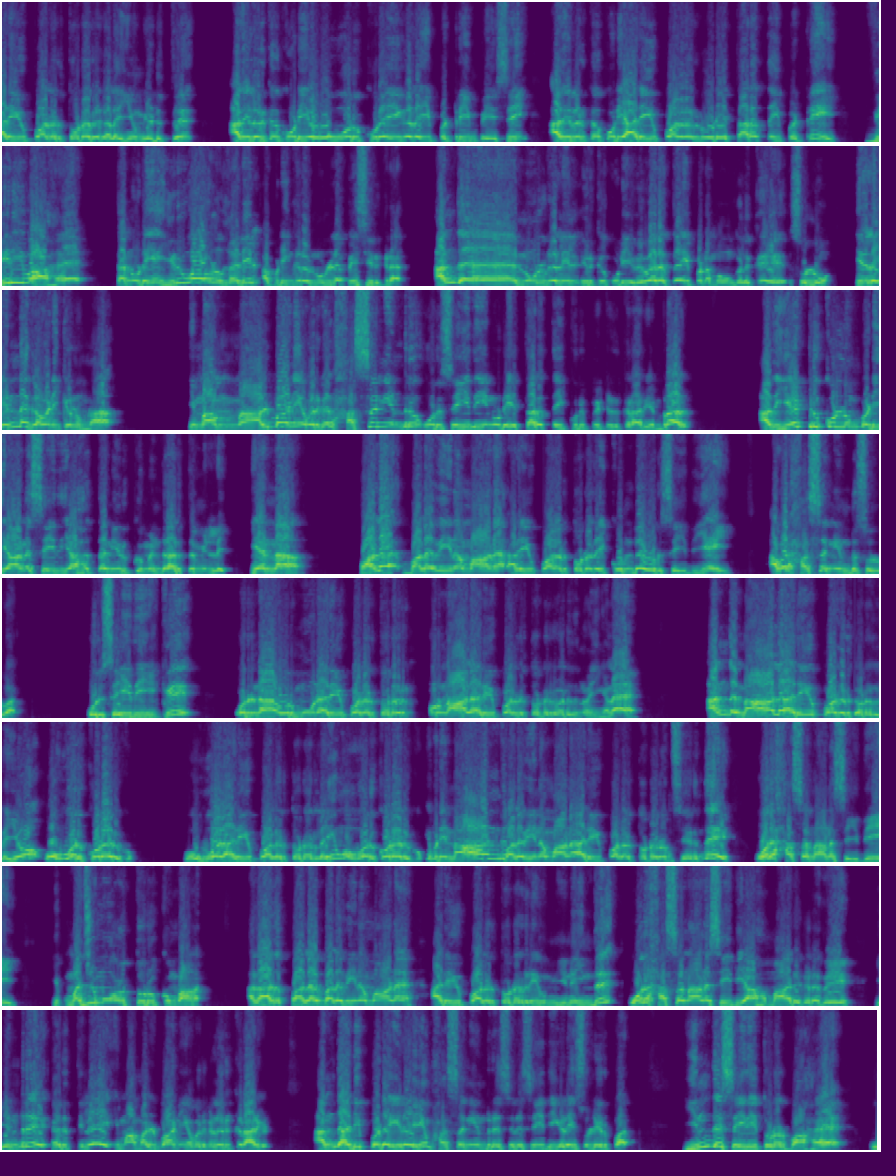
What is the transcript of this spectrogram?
அறிவிப்பாளர் தொடர்களையும் எடுத்து அதில் இருக்கக்கூடிய ஒவ்வொரு குறைகளை பற்றியும் பேசி அதில் இருக்கக்கூடிய அறிவிப்பாளர்களுடைய தரத்தை பற்றி விரிவாக தன்னுடைய இருவாவல்களில் அப்படிங்கிற நூல்ல பேசியிருக்கிறார். அந்த நூல்களில் இருக்கக்கூடிய விவரத்தை இப்ப நம்ம உங்களுக்கு சொல்லுவோம். இதுல என்ன கவனிக்கணும்னா இமாம் அல்பானி அவர்கள் ஹசன் என்று ஒரு செய்தியினுடைய தரத்தை குறிப்பிட்டிருக்கிறார் என்றால் அது ஏற்றுக்கொள்ளும்படியான செய்தியாகத்தான் இருக்கும் என்று அர்த்தம் இல்லை ஏன்னா பல பலவீனமான அறிவிப்பாளர் தொடரை கொண்ட ஒரு செய்தியை அவர் ஹசன் என்று சொல்வார். ஒரு செய்திக்கு ஒரு நா- ஒரு மூணு அறிவிப்பாளர் தொடர் ஒரு நாலு அறிவிப்பாளர் தொடர் வருதுன்னு வைங்களேன் அந்த நாலு அறிவிப்பாளர் தொடர்லயும் ஒவ்வொரு குறை இருக்கும். ஒவ்வொரு அறிவிப்பாளர் தொடர்லயும் ஒவ்வொரு குறை இருக்கும். இப்படி நான்கு பலவீனமான அறிவிப்பாளர் தொடரும் சேர்ந்து ஒரு ஹசனான செய்தி. மஜ்மூ துருக்கும்பாங்க. அதாவது பல பலவீனமான அறிவிப்பாளர் தொடரையும் இணைந்து ஒரு ஹசனான செய்தியாக மாறுகிறது என்று கருத்திலே இமாம் அல்பானி அவர்கள் இருக்கிறார்கள். அந்த அடிப்படையிலேயும் ஹசன் என்று சில செய்திகளை சொல்லியிருப்பார். இந்த செய்தி தொடர்பாக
